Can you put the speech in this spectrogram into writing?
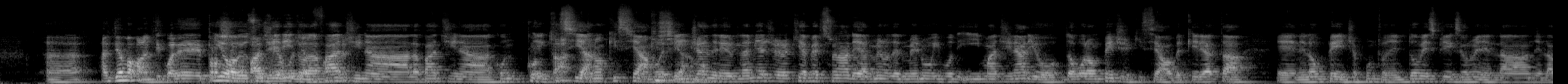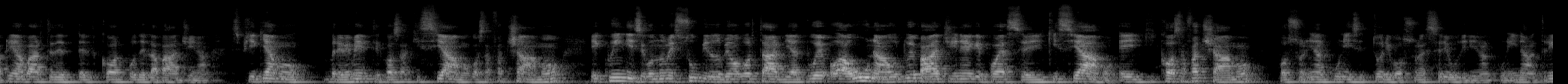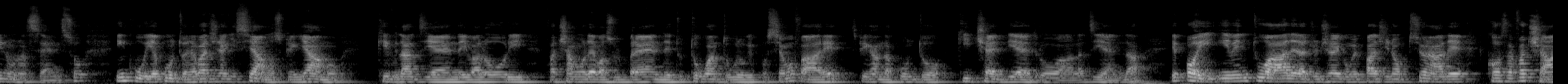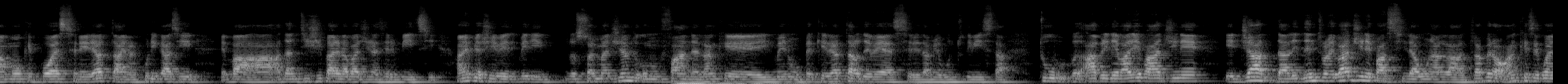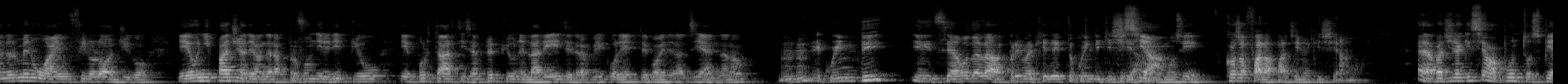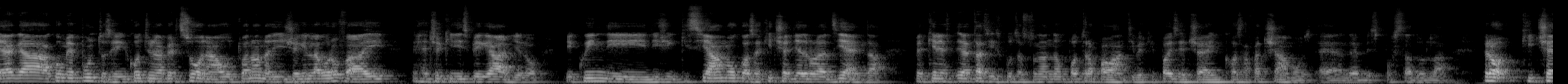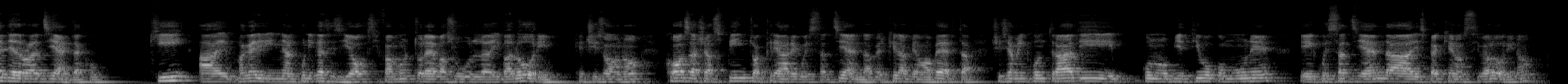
Uh, andiamo avanti, quale prossima Io avevo suggerito la pagina, la pagina con, eh, chi, sia, no, chi siamo, chi siamo? in genere nella mia gerarchia personale, almeno del menu immaginario, dopo la homepage chi siamo, perché in realtà eh, nella homepage, appunto, nel dove spieghi, secondo me, nella, nella prima parte del, del, corpo della pagina, spieghiamo brevemente cosa, chi siamo, cosa facciamo, e quindi secondo me subito dobbiamo portarli a, due, a una o due pagine che può essere il chi siamo e il chi cosa facciamo. Possono, in alcuni settori possono essere utili, in, alcuni, in altri non ha senso, in cui appunto nella pagina chi siamo spieghiamo che l'azienda, i valori, facciamo leva sul brand e tutto quanto quello che possiamo fare, spiegando appunto chi c'è dietro all'azienda e poi eventuale aggiungerei come pagina opzionale cosa facciamo che può essere in realtà in alcuni casi eh, va ad anticipare la pagina servizi. A me piace, vedi, lo sto immaginando come un funnel anche il menu perché in realtà lo deve essere dal mio punto di vista tu apri le varie pagine e già dalle, dentro le pagine passi da una all'altra, però anche seguendo il menu hai un filo logico e ogni pagina deve andare a approfondire di più e portarti sempre più nella rete, tra virgolette, poi dell'azienda, no? Mm-hmm. E quindi iniziamo dalla prima che hai detto, quindi chi, chi siamo. siamo, sì. Cosa fa la pagina chi siamo? Eh, la pagina chi siamo appunto spiega come appunto se incontri una persona o tua nonna ti dice che lavoro fai, eh, cerchi di spiegarglielo e quindi dici chi siamo, cosa, chi c'è dietro l'azienda perché in realtà sì, scusa, sto andando un po' troppo avanti perché poi se c'è in cosa facciamo eh, andrebbe spostato là. Però chi c'è dietro l'azienda, ecco, chi ha, magari in alcuni casi si, si fa molto leva sui valori che ci sono, cosa ci ha spinto a creare questa azienda, perché l'abbiamo aperta, ci siamo incontrati con un obiettivo comune e questa azienda rispecchia i nostri valori, no?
